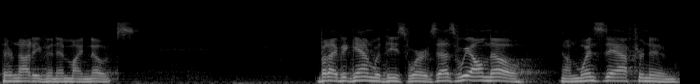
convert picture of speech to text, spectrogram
They're not even in my notes. But I began with these words. As we all know, on Wednesday afternoon,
